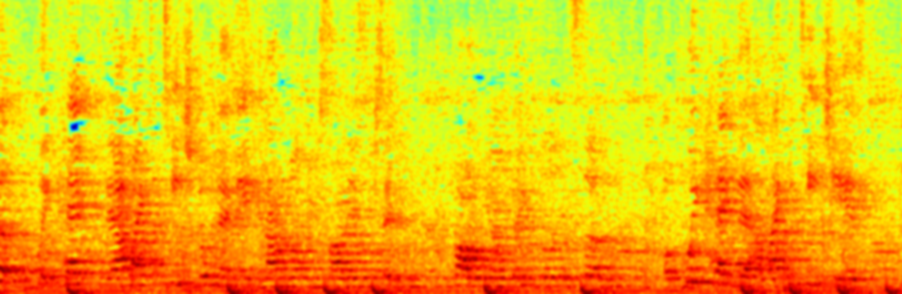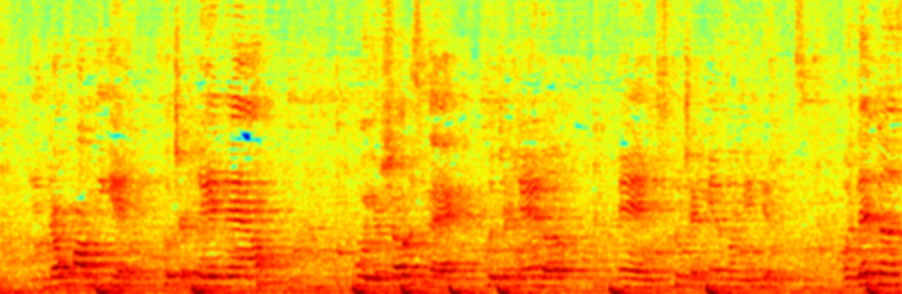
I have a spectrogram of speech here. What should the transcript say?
a quick hack that I like to teach doing and I don't know if you saw this, you said follow me on Facebook and stuff. A quick hack that I like to teach is, don't follow me yet, put your head down, pull your shoulders back, put your head up, and just put your hands on your hips. What that does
